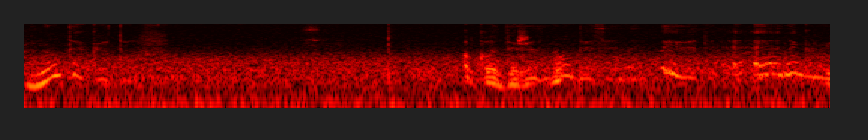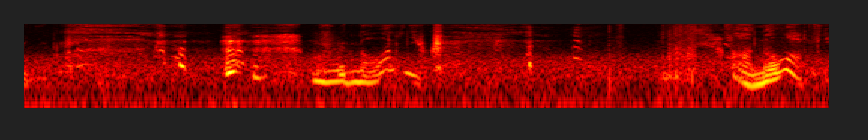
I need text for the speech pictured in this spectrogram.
Так, ну так готов. А кот даже знал, то есть это, это, это Нагрудник. Может быть, налапник? А, налапник.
